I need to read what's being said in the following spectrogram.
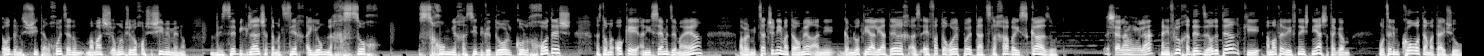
עוד אנשים שהתארחו אצלנו ממש אומרים שלא חוששים ממנו וזה בגלל שאתה מצליח היום לחסוך סכום יחסית גדול כל חודש, אז אתה אומר, אוקיי, אני אסיים את זה מהר, אבל מצד שני, אם אתה אומר, אני גם לא תהיה עליית ערך, אז איפה אתה רואה פה את ההצלחה בעסקה הזאת? שאלה מעולה. אני אפילו אחדד את זה עוד יותר, כי אמרת לי לפני שנייה שאתה גם רוצה למכור אותה מתישהו.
